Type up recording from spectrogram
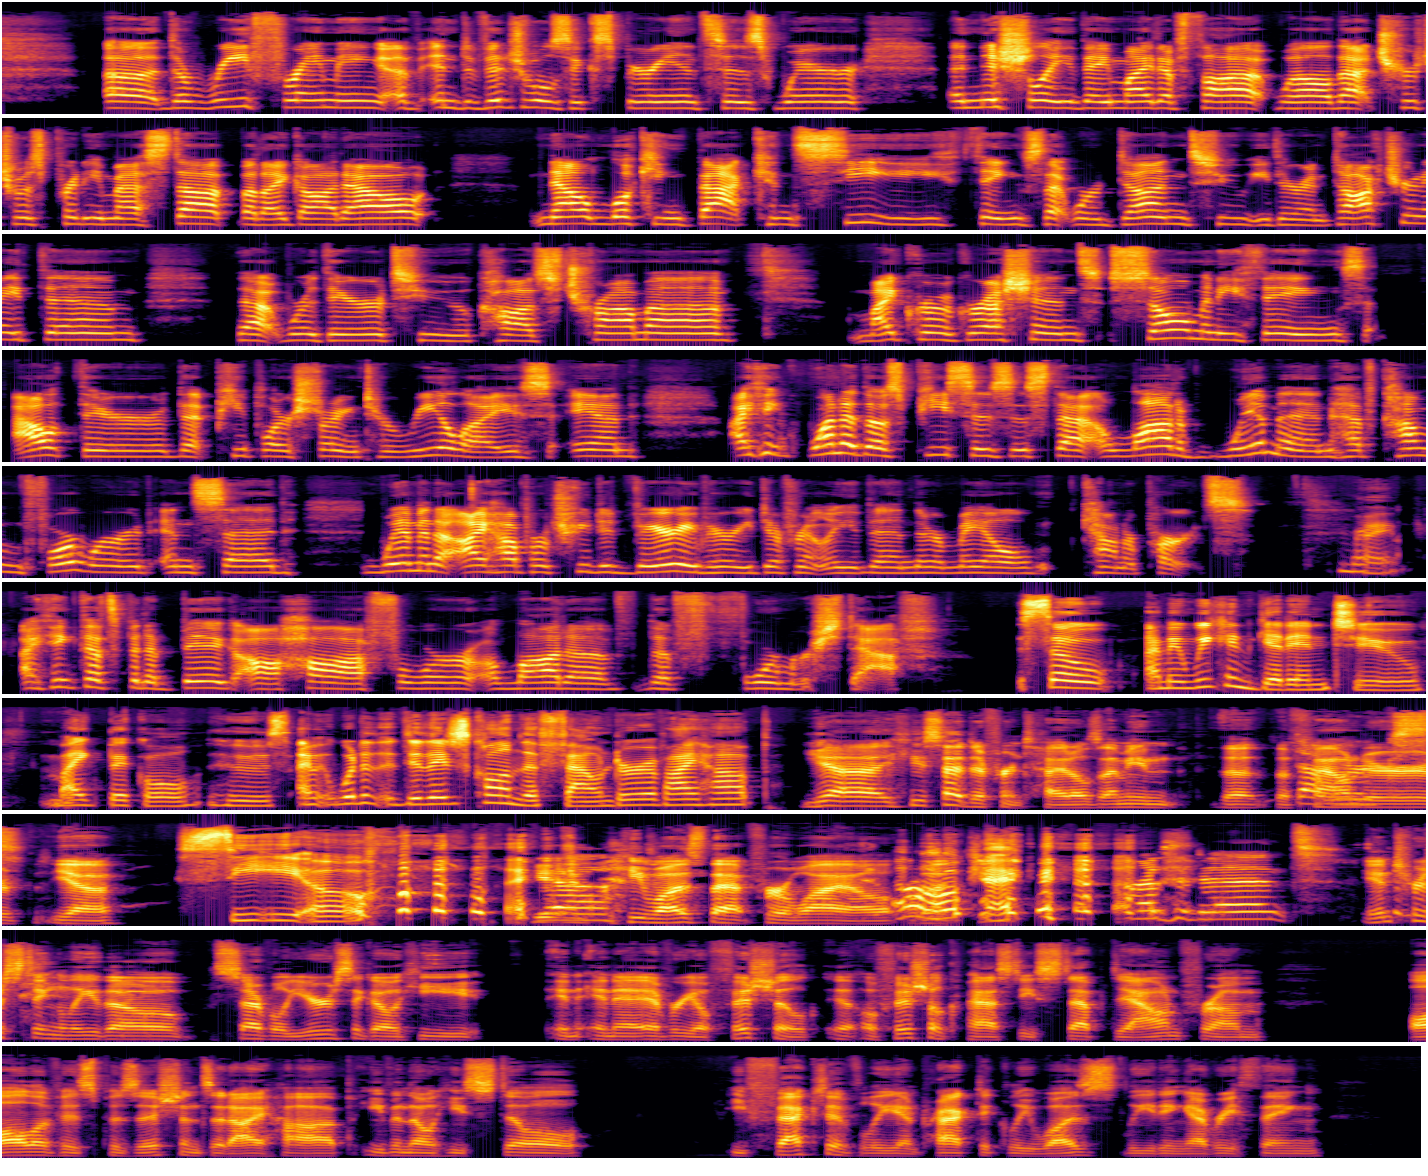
uh, the reframing of individuals experiences where initially they might have thought well that church was pretty messed up but i got out now looking back can see things that were done to either indoctrinate them that were there to cause trauma, microaggressions, so many things out there that people are starting to realize. And I think one of those pieces is that a lot of women have come forward and said women at IHOP are treated very, very differently than their male counterparts. Right. I think that's been a big aha for a lot of the former staff. So, I mean, we can get into Mike Bickle, who's, I mean, what did, did they just call him the founder of IHOP? Yeah, he's had different titles. I mean, the the That founder, works. yeah, CEO. he, Yeah. he was that for a while. oh, okay. President. Interestingly, though, several years ago, he in in every official eh, official capacity stepped down from all of his positions at IHOP, even though he still effectively and practically was leading everything.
